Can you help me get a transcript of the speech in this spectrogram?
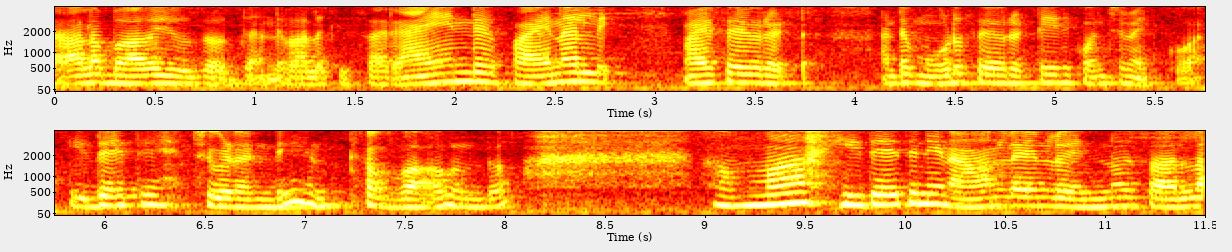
చాలా బాగా యూజ్ అవుద్దండి వాళ్ళకి ఈసారి అండ్ ఫైనల్లీ మై ఫేవరెట్. అంటే మూడు ఫేవరెట్ ఇది కొంచెం ఎక్కువ. ఇదైతే చూడండి ఎంత బాగుందో. అమ్మా ఇదైతే నేను ఆన్లైన్లో ఎన్నోసార్లు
